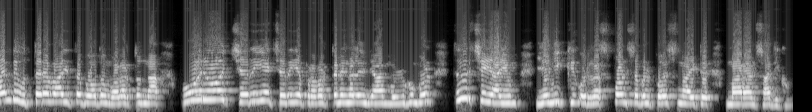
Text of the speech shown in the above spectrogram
തന്റെ ഉത്തരവാദിത്ത ബോധം വളർത്തുന്ന ഓരോ ചെറിയ ചെറിയ പ്രവർത്തനങ്ങളിൽ ഞാൻ മുഴുകുമ്പോൾ തീർച്ചയായും എനിക്ക് ഒരു റെസ്പോൺസിബിൾ പേഴ്സൺ ആയിട്ട് മാറാൻ സാധിക്കും.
